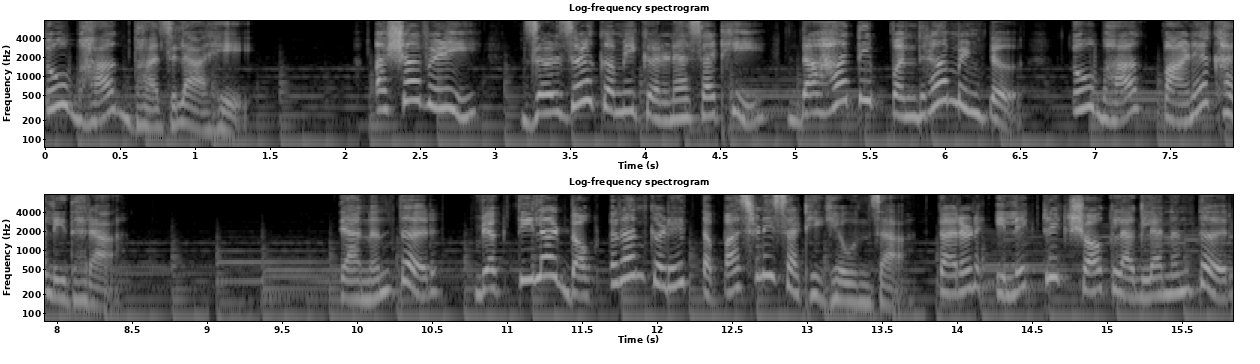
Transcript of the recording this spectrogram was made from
तो भाग भाजला आहे. अशा वेळी जळजळ कमी करण्यासाठी दहा ते पंधरा मिनिटं तो भाग पाण्याखाली धरा. त्यानंतर व्यक्तीला डॉक्टरांकडे तपासणीसाठी घेऊन जा. कारण इलेक्ट्रिक शॉक लागल्यानंतर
